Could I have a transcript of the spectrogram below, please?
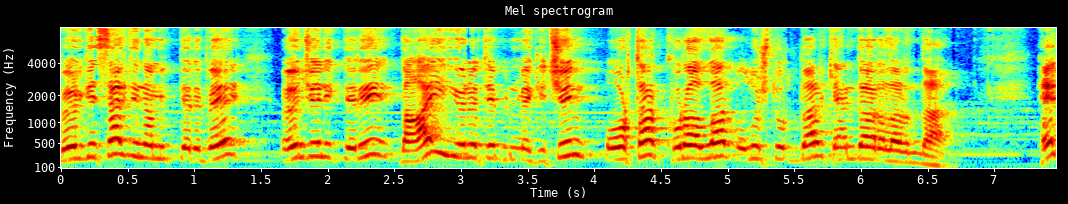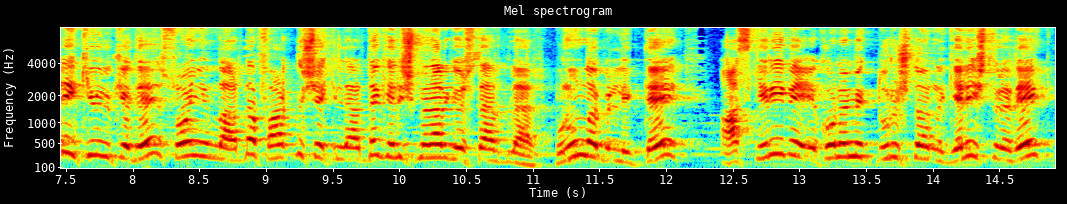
bölgesel dinamikleri ve öncelikleri daha iyi yönetebilmek için ortak kurallar oluşturdular kendi aralarında. Her iki ülkede son yıllarda farklı şekillerde gelişmeler gösterdiler. Bununla birlikte askeri ve ekonomik duruşlarını geliştirerek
